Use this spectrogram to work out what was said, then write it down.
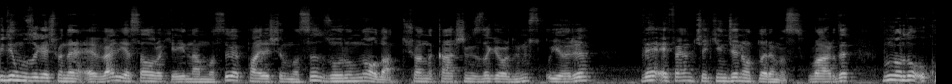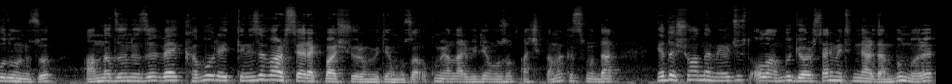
Videomuza geçmeden evvel yasal olarak yayınlanması ve paylaşılması zorunlu olan şu anda karşınızda gördüğünüz uyarı ve efendim çekince notlarımız vardı. Bunları da okuduğunuzu, anladığınızı ve kabul ettiğinizi varsayarak başlıyorum videomuza. Okumayanlar videomuzun açıklama kısmından ya da şu anda mevcut olan bu görsel metinlerden bunları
